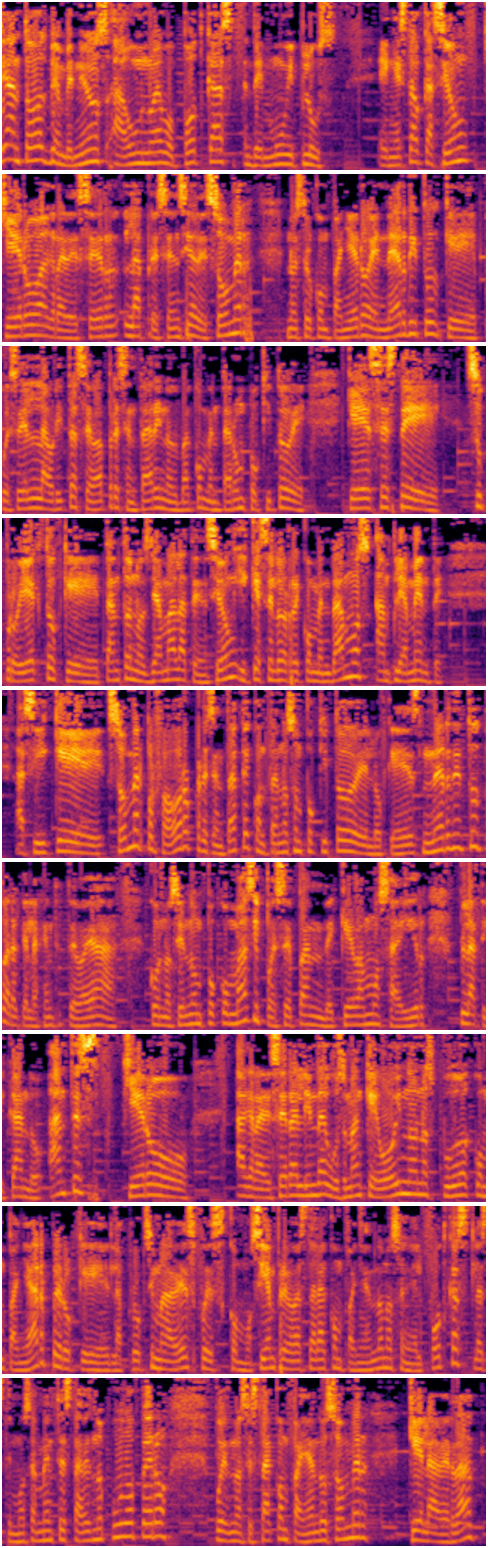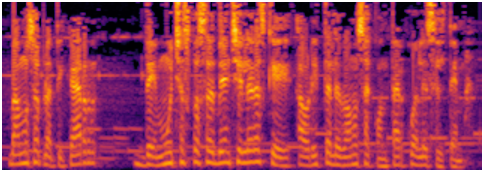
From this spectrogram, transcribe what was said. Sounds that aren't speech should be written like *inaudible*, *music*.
Sean todos bienvenidos a un nuevo podcast de Movie Plus. En esta ocasión quiero agradecer la presencia de Sommer, nuestro compañero en Nerditude, que pues él ahorita se va a presentar y nos va a comentar un poquito de qué es este su proyecto que tanto nos llama la atención y que se lo recomendamos ampliamente. Así que, Sommer, por favor, presentate, contanos un poquito de lo que es Nerditude para que la gente te vaya conociendo un poco más y pues sepan de qué vamos a ir platicando. Antes quiero agradecer a Linda Guzmán que hoy no nos pudo acompañar, pero que la próxima vez, pues como siempre, va a estar acompañándonos en el podcast. Lastimosamente esta vez no pudo, pero pues nos está acompañando Sommer, que la verdad vamos a platicar de muchas cosas bien chileras que ahorita les vamos a contar cuál es el tema.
